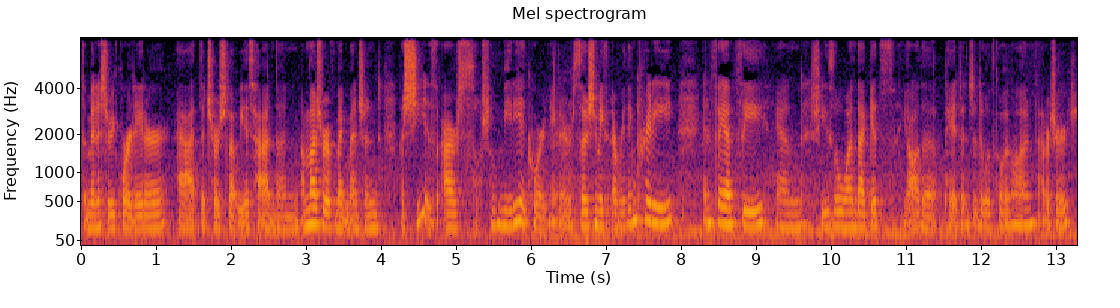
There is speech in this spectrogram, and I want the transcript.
the ministry coordinator at the church that we attend. And I'm not sure if Meg mentioned, but she is our social media coordinator. So she makes everything pretty and fancy. And she's the one that gets y'all to pay attention to what's going on at our church.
